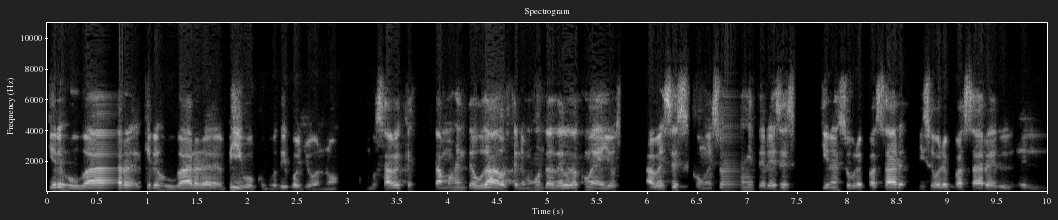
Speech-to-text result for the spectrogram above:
quiere, jugar, quiere jugar eh, vivo, como digo yo, ¿no? Como sabes que estamos endeudados, tenemos una deuda con ellos, a veces con esos intereses quieren sobrepasar y sobrepasar el, el,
